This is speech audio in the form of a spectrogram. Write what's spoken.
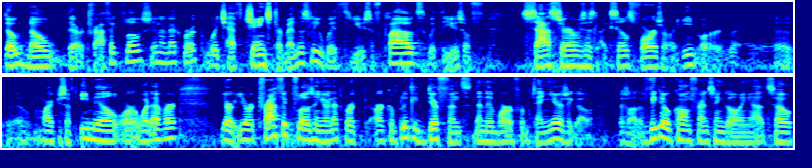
don't know their traffic flows in a network, which have changed tremendously with use of cloud, with the use of SaaS services like Salesforce or e- or uh, uh, Microsoft email or whatever. Your your traffic flows in your network are completely different than they were from 10 years ago. There's a lot of video conferencing going out, so.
